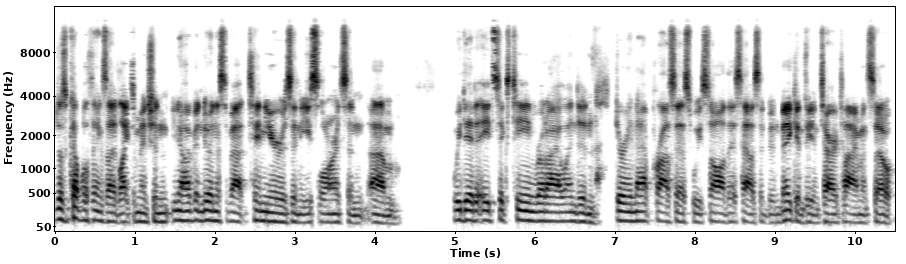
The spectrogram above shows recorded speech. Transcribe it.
just a couple of things I'd like to mention. You know, I've been doing this about 10 years in East Lawrence and um, we did 816 Rhode Island. And during that process, we saw this house had been vacant the entire time. And so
